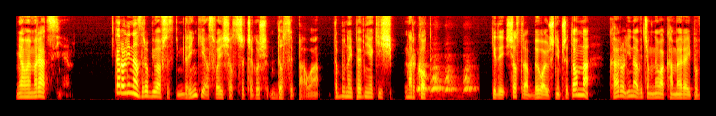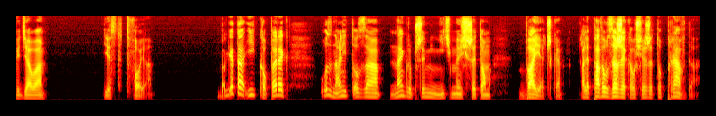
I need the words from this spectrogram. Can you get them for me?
miałem rację. Karolina zrobiła wszystkim drinki, a swojej siostrze czegoś dosypała. To był najpewniej jakiś narkotyk. Kiedy siostra była już nieprzytomna, Karolina wyciągnęła kamerę i powiedziała: Jest twoja. Bagieta i Koperek uznali to za najgrubszymi nićmi szytą bajeczkę. Ale Paweł zarzekał się, że to prawda.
